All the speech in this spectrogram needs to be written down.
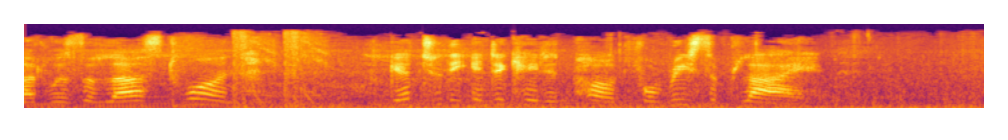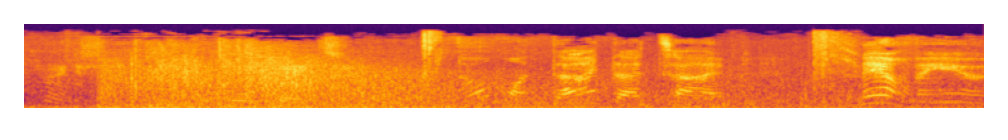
That was the last one. Get to the indicated pod for resupply. Thanks. No one died that time. Merveilleux.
